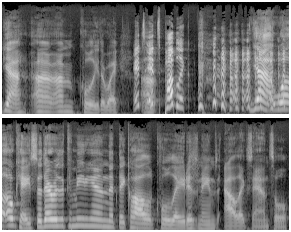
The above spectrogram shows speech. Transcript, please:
yeah, uh, I'm cool either way. It's Uh, it's public. yeah, well, okay. So there was a comedian that they call Kool Aid. His name's Alex Ansel.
